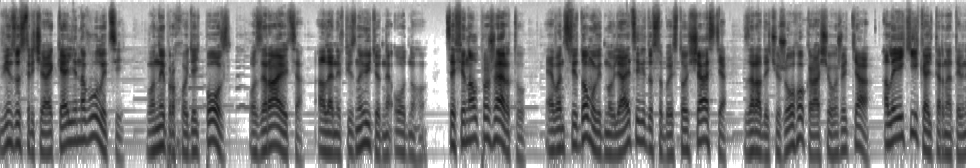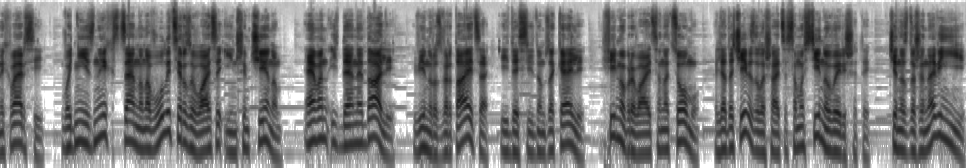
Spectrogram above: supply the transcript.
він зустрічає Келлі на вулиці. Вони проходять повз, озираються, але не впізнають одне одного. Це фінал про жертву. Еван свідомо відмовляється від особистого щастя заради чужого кращого життя. Але є кілька альтернативних версій. В одній із них сцена на вулиці розвивається іншим чином. Еван йде не далі. Він розвертається і йде слідом за Келлі. Фільм обривається на цьому. Глядачеві залишається самостійно вирішити, чи наздожене він її,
